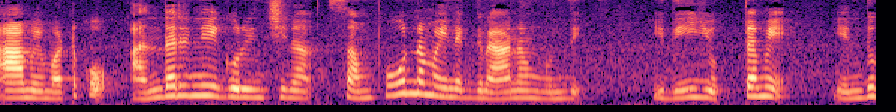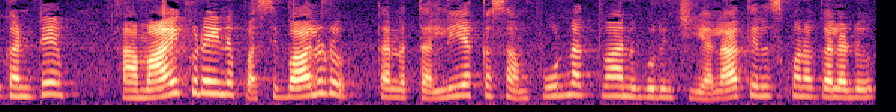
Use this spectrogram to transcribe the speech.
ఆమె మటుకు అందరినీ గురించిన సంపూర్ణమైన జ్ఞానం ఉంది. ఇది యుక్తమే. ఎందుకంటే అమాయకుడైన పసిబాలుడు తన తల్లి యొక్క సంపూర్ణత్వాన్ని గురించి ఎలా తెలుసుకొనగలడు?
